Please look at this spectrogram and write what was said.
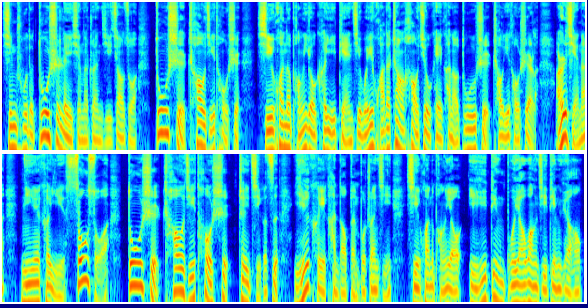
新出的都市类型的专辑，叫做《都市超级透视》。喜欢的朋友可以点击维华的账号，就可以看到《都市超级透视》了。而且呢，你也可以搜索“都市超级透视”这几个字，也可以看到本部专辑。喜欢的朋友一定不要忘记订阅哦。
